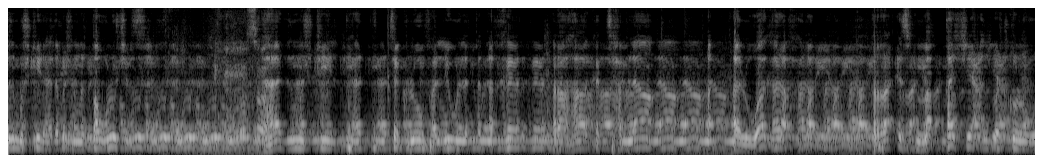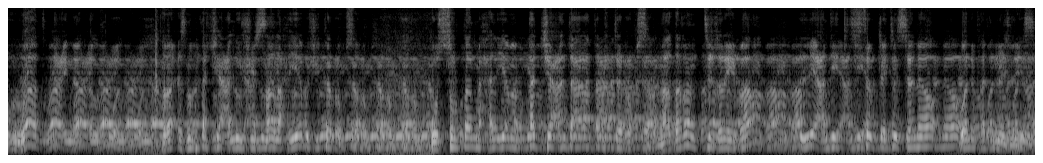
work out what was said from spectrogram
المشكل هذا باش ما نطولوش هذا المشكل هذه التكلفة اللي ولات تاخر راها كتحملها الوكالة الحضريه الرئيس ما بقاش عنده باش تكون واقعين الاخوان الرئيس ما بقاش عنده شي صلاحية باش يدير الرخصه والسلطة المحلية ما بقاتش عندها على طرف الرخصه نظرا للتجربة اللي عندي 36 سنة وأنا في هذا المجلس.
